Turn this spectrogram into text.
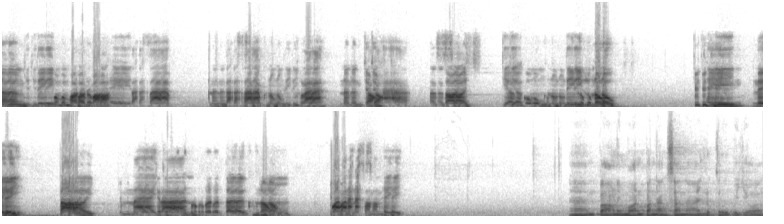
និងជាទីបំផុតរបស់អេតសាបនិងតសាបក្នុងទីខ្លះនឹងចុះអសរជាអាគមក្នុងទីលំនោះវិធីនេះដោយចំណាយច្រើនប្រព្រឹត្តទៅក្នុងវណ្ណៈសន្ធិអា បងនិមន្តប៉ុណ្ណឹងសិនហើយលោកគ្រូបយល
